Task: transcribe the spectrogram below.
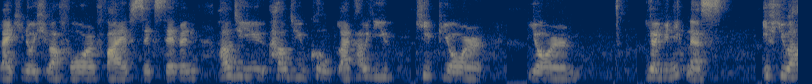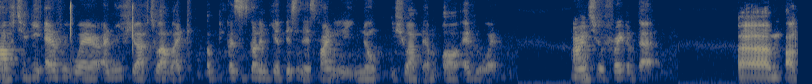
like you know if you are four five six seven how do you how do you cope? Like how do you keep your your your uniqueness? If you have to be everywhere and if you have to have like a, because it's going to be a business finally you know if you have them all everywhere. Aren't mm-hmm. you afraid of that? Um, I'll,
